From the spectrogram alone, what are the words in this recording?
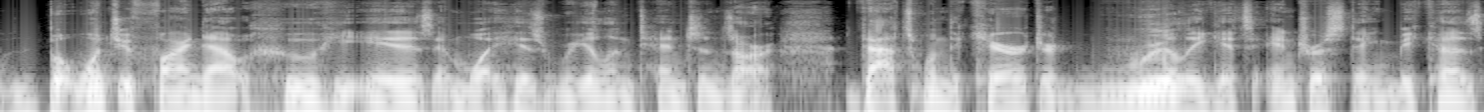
but once you find out who he is and what his real intentions are, that's when the character really gets interesting because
